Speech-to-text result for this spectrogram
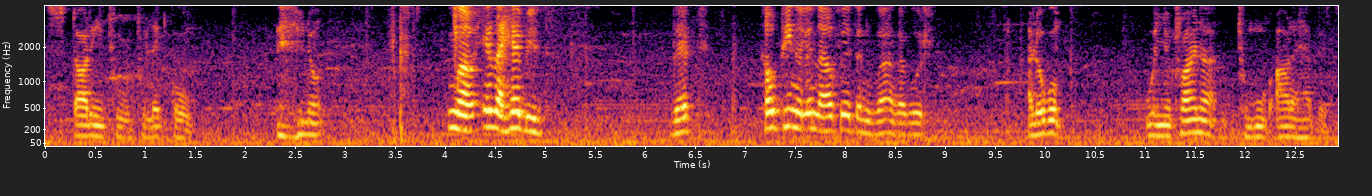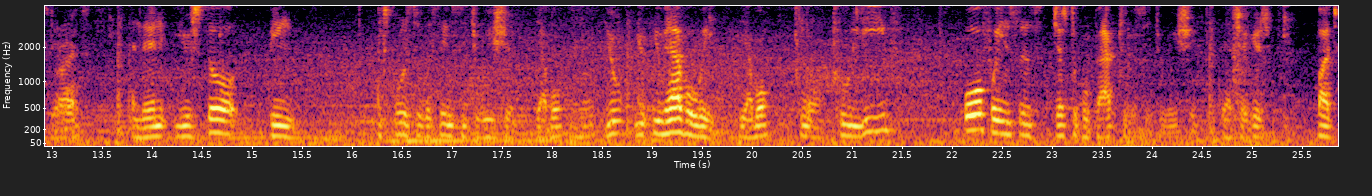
starting to, to let go. you know, Now, as a habits that khawuphinde le ndawo fethu andivanga kakuhle. Alogo, when you're trying to, to move out of habits, yabo, Right. and then you're still being exposed to the same situation, yabo, Mhm. you, you, you have a way, yabo, to, Sure. to leave, or for instance, just to go back to the situation. It. But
